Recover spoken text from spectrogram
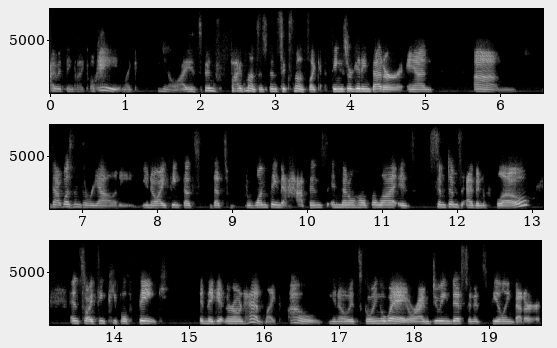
I would think like, okay, like you know, I, it's been five months, it's been six months, like things are getting better. And um, that wasn't the reality. You know, I think that's that's the one thing that happens in mental health a lot is symptoms ebb and flow. And so I think people think and they get in their own head like, oh, you know, it's going away, or I'm doing this and it's feeling better.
